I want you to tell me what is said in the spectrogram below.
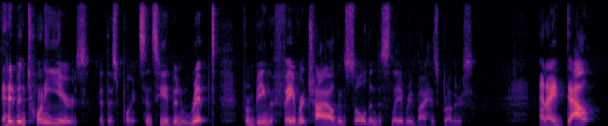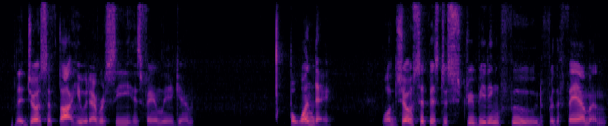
It had been 20 years at this point since he had been ripped from being the favorite child and sold into slavery by his brothers. And I doubt that Joseph thought he would ever see his family again. But one day, while Joseph is distributing food for the famine,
